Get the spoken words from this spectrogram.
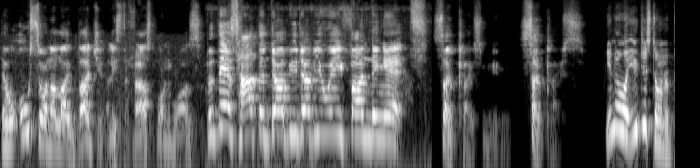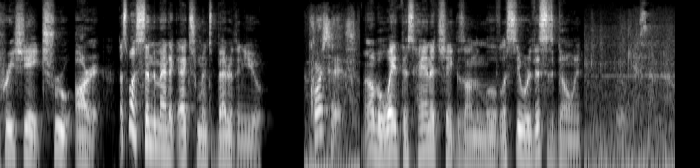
They were also on a low budget, at least the first one was, but this had the WWE funding it! So close movie. So close. You know what? You just don't appreciate true art. That's why Cinematic Excrement's better than you. Of course it is. Oh, but wait, this Hannah chick is on the move. Let's see where this is going. Guess I'm not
